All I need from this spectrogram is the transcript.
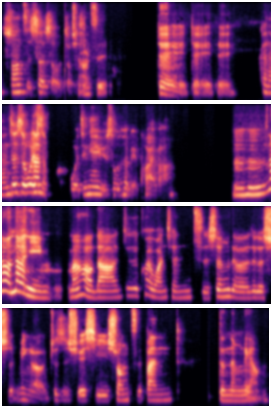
双子射手轴线。双子，对对对，可能这是为什么我今天语速特别快吧？嗯哼，那那你蛮好的啊，就是快完成此生的这个使命了，就是学习双子班的能量。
